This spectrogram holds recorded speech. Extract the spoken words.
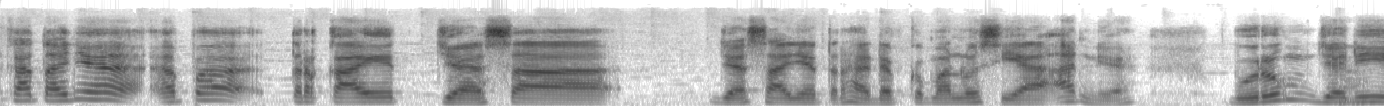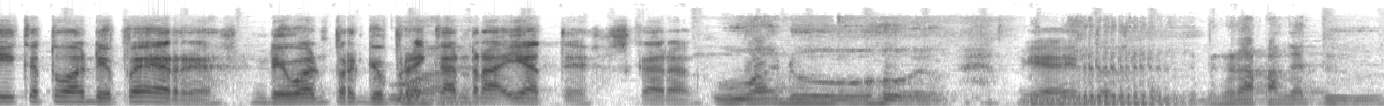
katanya apa terkait jasa jasanya terhadap kemanusiaan ya. Burung jadi ketua DPR ya, Dewan Pergebrekan Wah. Rakyat ya sekarang. Waduh, Iya, bener, bener apa enggak tuh?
